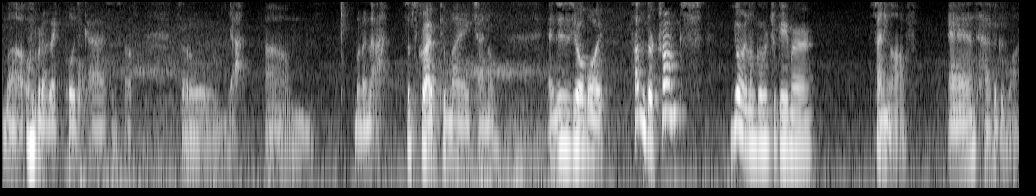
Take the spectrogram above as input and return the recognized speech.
ma obra like podcasts and stuff. So yeah, um, subscribe to my channel. And this is your boy Thunder Trunks, your Longo Gamer, signing off, and have a good one.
